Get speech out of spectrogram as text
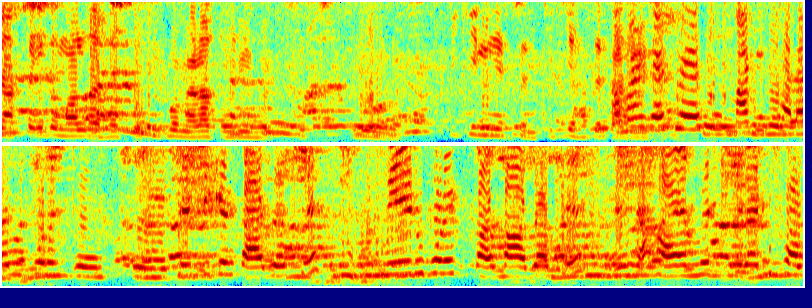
যে আজ থেকে তো মালদা হস্তশিল্প মেলা তৈরি হচ্ছে কি কি নিয়ে এসছেন? কি কি হাতে আমার কাছে আছে মাটির থালার উপরে ফেব্রিকের কাজ আছে মেয়ের উপরে কাজ আছে হ্যান্ডমেড জুয়েলারি সব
